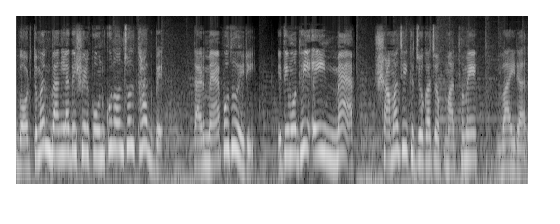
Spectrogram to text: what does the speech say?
বর্তমান বাংলাদেশের কোন কোন অঞ্চল থাকবে? তার ম্যাপও তৈরি। ইতিমধ্যেই এই ম্যাপ সামাজিক যোগাযোগ মাধ্যমে ভাইরাল।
